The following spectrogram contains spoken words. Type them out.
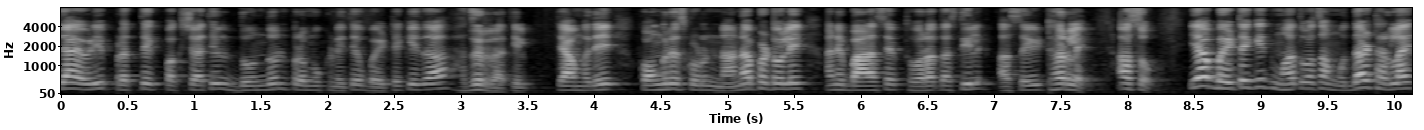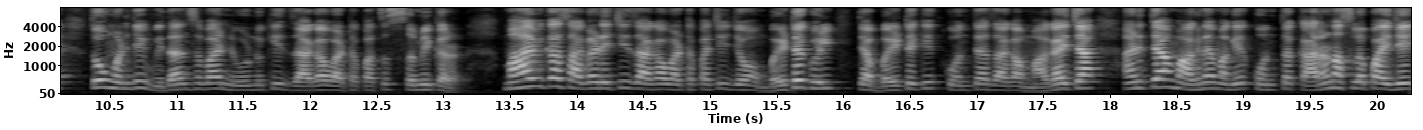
त्यावेळी प्रत्येक पक्षातील दोन दोन प्रमुख नेते बैठकीला हजर राहतील. त्यामध्ये काँग्रेसकडून नाना पटोले आणि बाळासाहेब थोरात असतील असंही ठरले असो या बैठकीत महत्त्वाचा मुद्दा ठरलाय तो म्हणजे विधानसभा निवडणुकीत जागा वाटपाचं समीकरण. महाविकास आघाडीची जागा वाटपाची जेव्हा बैठक होईल त्या बैठकीत कोणत्या जागा मागायच्या आणि त्या मागण्यामागे कोणतं कारण असलं पाहिजे.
